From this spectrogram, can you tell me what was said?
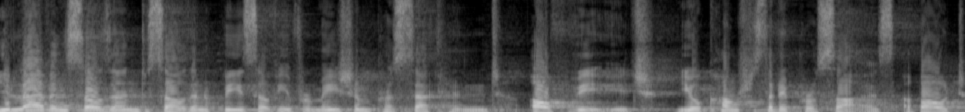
11,000 bits of information per second, of which you consciously process about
